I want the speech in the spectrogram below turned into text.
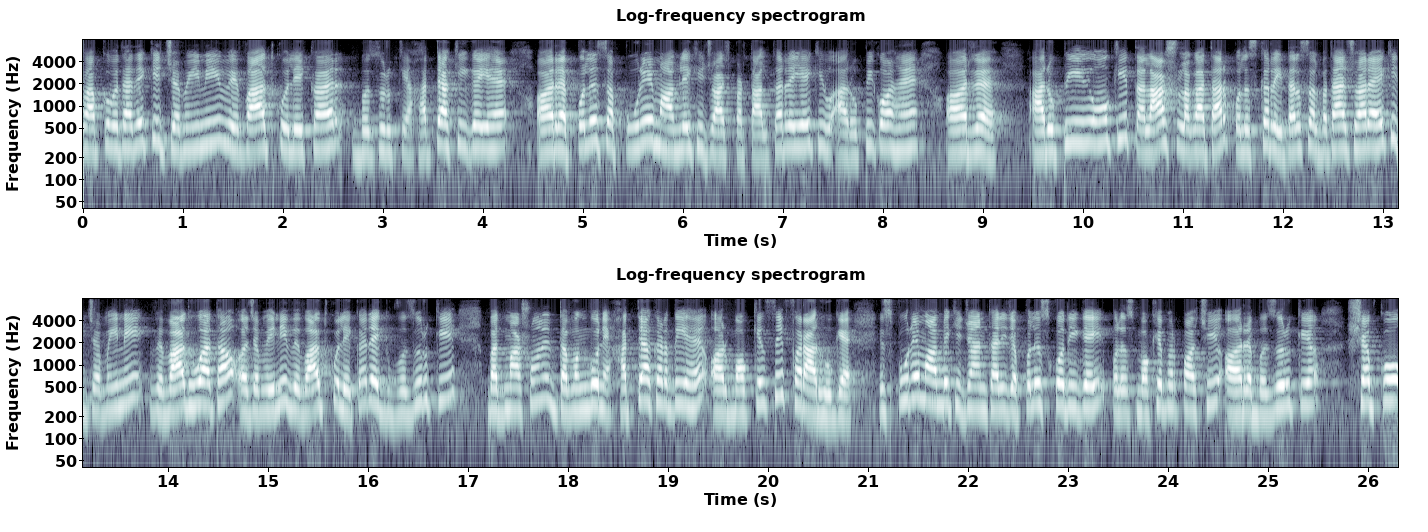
तो आपको बता दें कि जमीनी विवाद को लेकर बुज़ुर्ग की हत्या की गई है और पुलिस अब पूरे मामले की जाँच पड़ताल कर रही है कि वो आरोपी कौन है और आरोपियों की तलाश लगातार पुलिस कर रही दरअसल बताया जा रहा है कि जमीनी विवाद हुआ था और जमीनी विवाद को लेकर एक बुज़ुर्ग के बदमाशों ने दबंगों ने हत्या कर दी है और मौके से फरार हो गया। इस पूरे मामले की जानकारी जब पुलिस को दी गई, पुलिस मौके पर पहुँची और बुज़ुर्ग के शव को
